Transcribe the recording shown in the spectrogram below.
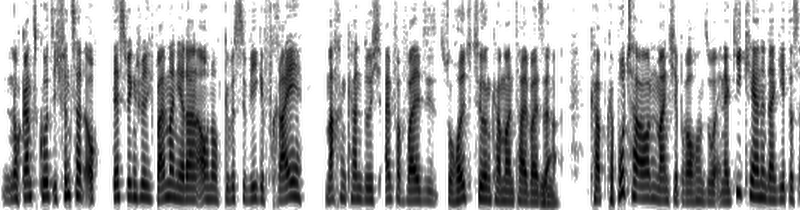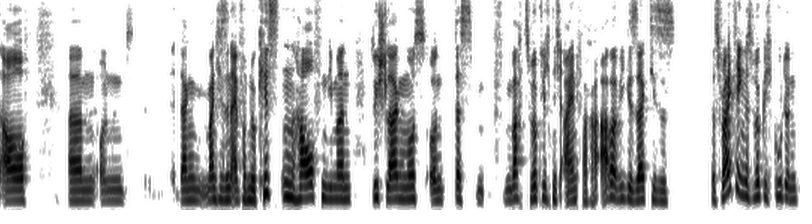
noch ganz kurz, ich finde es halt auch deswegen schwierig, weil man ja dann auch noch gewisse Wege frei machen kann durch einfach, weil sie so Holztüren kann man teilweise mhm. kap kaputt hauen. Manche brauchen so Energiekerne, dann geht das auf. Ähm, und dann manche sind einfach nur Kistenhaufen, die man durchschlagen muss und das macht es wirklich nicht einfacher. Aber wie gesagt, dieses das Writing ist wirklich gut und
